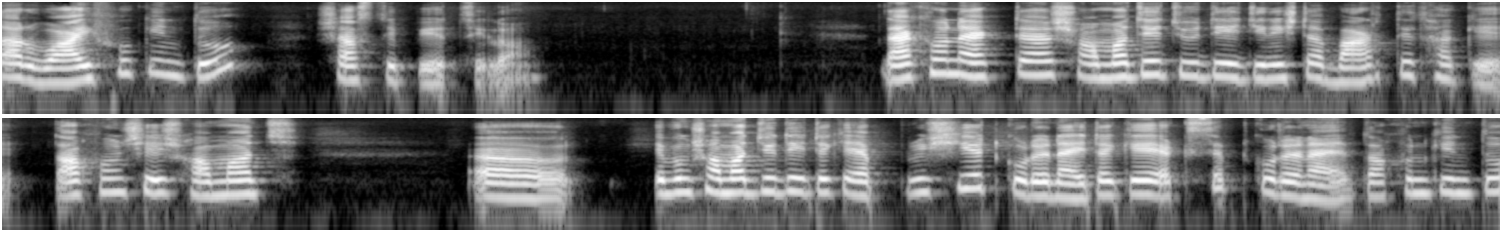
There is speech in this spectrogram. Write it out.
তার ওয়াইফও কিন্তু শাস্তি পেয়েছিল। এখন একটা সমাজে যদি এই জিনিসটা বাড়তে থাকে, তখন সেই সমাজ এবং সমাজ যদি এটাকে অ্যাপ্রিসিয়েট করে নেয়, এটাকে অ্যাকসেপ্ট করে নেয়, তখন কিন্তু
